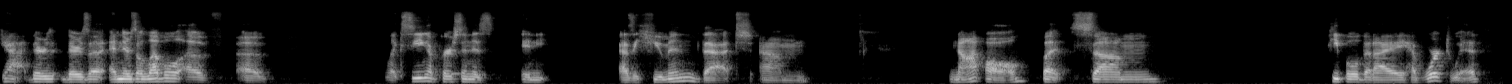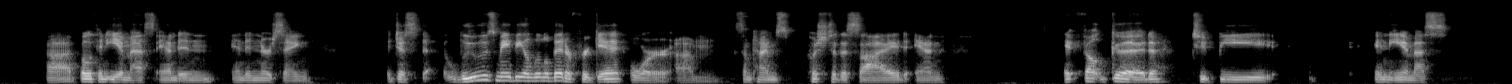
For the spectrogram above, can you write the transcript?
yeah, there's there's a and there's a level of of like seeing a person as in as a human that um not all, but some people that I have worked with, uh, both in EMS and in and in nursing, just lose maybe a little bit or forget or um, sometimes push to the side. And it felt good to be in ems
